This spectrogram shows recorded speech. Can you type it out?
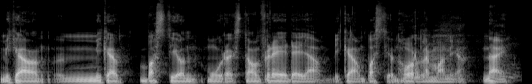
mikä, on, mikä Bastion muureista on Frede ja mikä on Bastion Horleman ja näin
